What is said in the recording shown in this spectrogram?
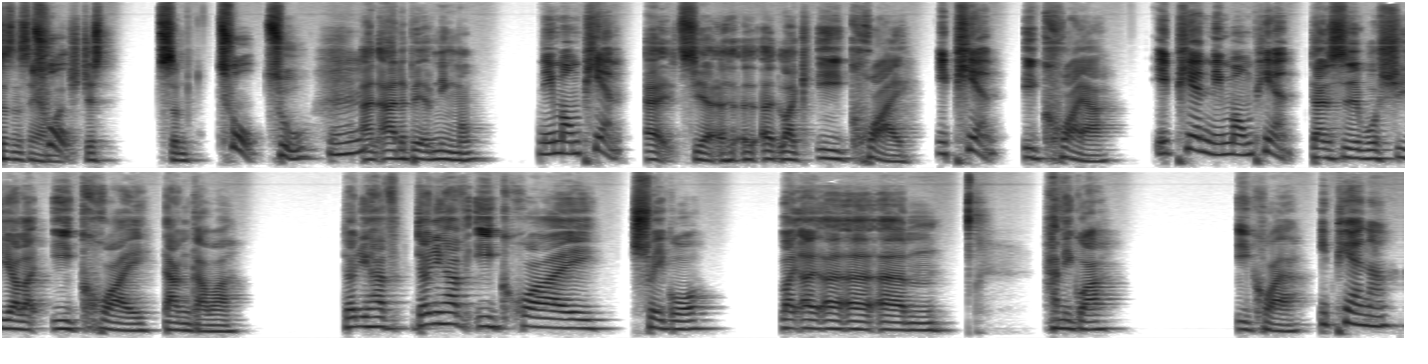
Doesn't say how Two. much, just some 醋， tool, 嗯， and add a bit of ningmong. 柠檬片 Uh, it's yeah, uh, uh, like e kwai, 一片， e kwai. 一片柠檬片。但是我需要 like e kwai dangawa. Don't you have don't you have e kwai 水果? Like uh, uh, uh um 哈密瓜 e kwai. 一片啊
